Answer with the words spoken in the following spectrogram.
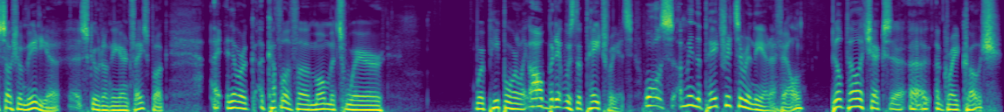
social media, uh, on the air and Facebook, I, there were a couple of uh, moments where where people were like, "Oh, but it was the Patriots." Well, I mean, the Patriots are in the NFL. Bill Belichick's a, a, a great coach.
